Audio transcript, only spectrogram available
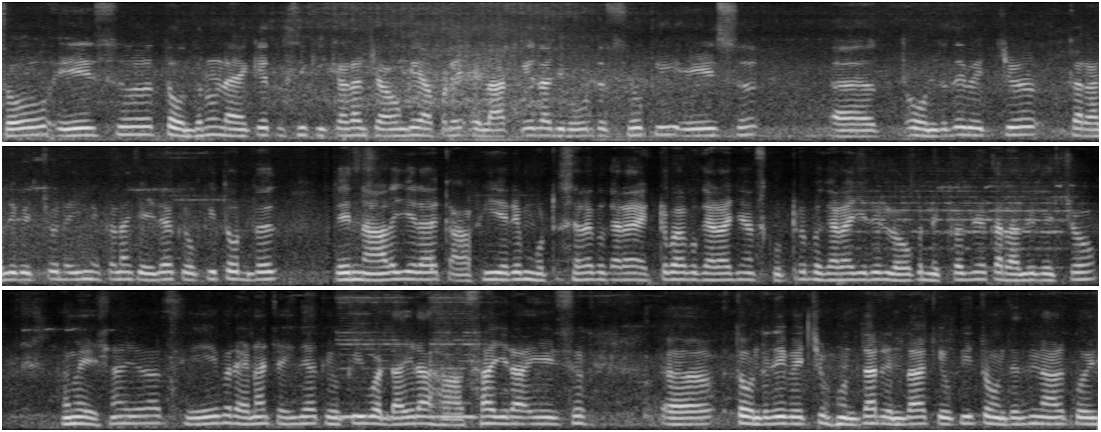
ਸੋ ਇਸ ਧੁੰਦ ਨੂੰ ਲੈ ਕੇ ਤੁਸੀਂ ਕੀ ਕਹਿਣਾ ਚਾਹੋਗੇ? ਆਪਣੇ ਇਲਾਕੇ ਦਾ ਜ਼ਰੂਰ ਦੱਸਿਓ ਕਿ ਇਸ ਧੁੰਦ ਦੇ ਵਿੱਚ, ਘਰਾਂ ਦੇ ਵਿੱਚੋਂ ਨਹੀਂ ਨਿਕਲਣਾ ਚਾਹੀਦਾ ਕਿਉਂਕਿ ਧੁੰਦ ਦੇ ਨਾਲ ਜਿਹੜਾ ਕਾਫੀ ਜਿਹੜੇ ਮੋਟਰਸਾਈਕਲ ਵਗੈਰਾ, ਐਕਟਿਵਾ ਵਗੈਰਾ ਜਾਂ ਸਕੂਟਰ ਵਗੈਰਾ ਜਿਹੜੇ ਲੋਕ ਨਿਕਲਦੇ ਘਰਾਂ ਦੇ ਵਿੱਚੋਂ, ਹਮੇਸ਼ਾ ਜਿਹੜਾ ਸੇਫ ਰਹਿਣਾ ਚਾਹੀਦਾ ਕਿਉਂਕਿ ਵੱਡਾ ਜਿਹੜਾ ਹਾਦਸਾ ਜਿਹੜਾ ਇਸ ਧੁੰਦ ਦੇ ਵਿੱਚ ਹੁੰਦਾ ਰਹਿੰਦਾ ਕਿਉਂਕਿ ਧੁੰਦ ਦੇ ਨਾਲ ਕੋਈ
